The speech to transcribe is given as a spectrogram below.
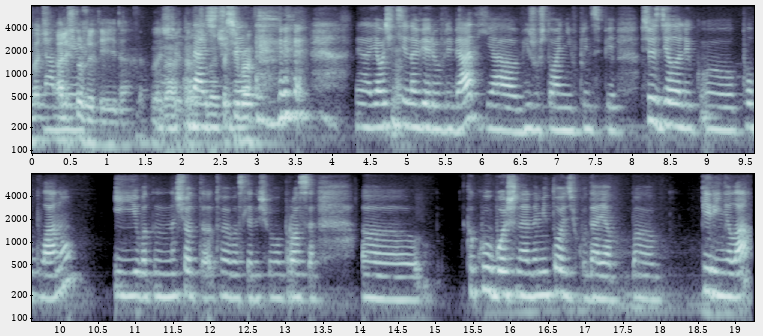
Удачи. Да, Алиш тоже это и да. Удачи Да, тебе, да. Удачи удачи. Спасибо. Э, Я очень сильно верю в ребят. Я вижу, что они, в принципе, все сделали э, по плану. И вот насчет твоего следующего вопроса, э, какую больше, наверное, методику, да, я переняла.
